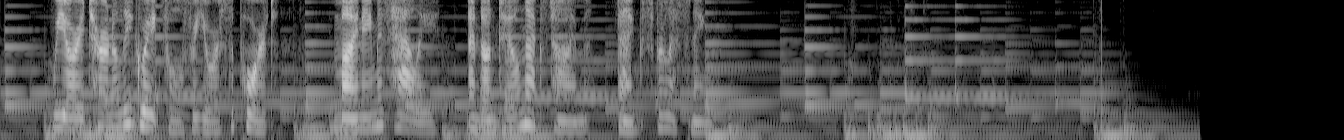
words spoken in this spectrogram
We are eternally grateful for your support. My name is Hallie, and until next time, thanks for listening.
